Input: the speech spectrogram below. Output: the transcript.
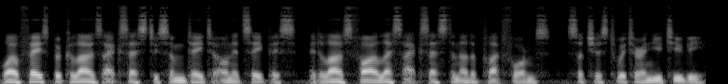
While Facebook allows access to some data on its APIs, it allows far less access than other platforms, such as Twitter and YouTube,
